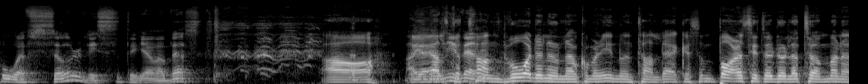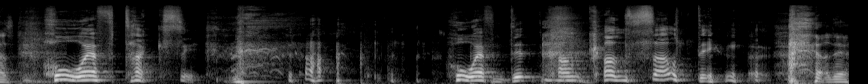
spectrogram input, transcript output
HF Service tycker jag var bäst. Ja, ja, jag är älskar väldigt- tandvården nu när man kommer in och en tandläkare som bara sitter och rullar tummarna. HF Taxi. HF Consulting. Ja, det,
